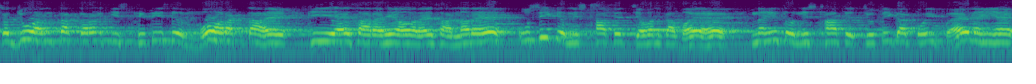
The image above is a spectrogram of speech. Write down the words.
तो जो अंतकरण की स्थिति से मोह रखता है कि ये ऐसा रहे और ऐसा न रहे, उसी के निष्ठा से च्यवन का भय है। नहीं तो निष्ठा से च्युति का कोई भय नहीं है,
